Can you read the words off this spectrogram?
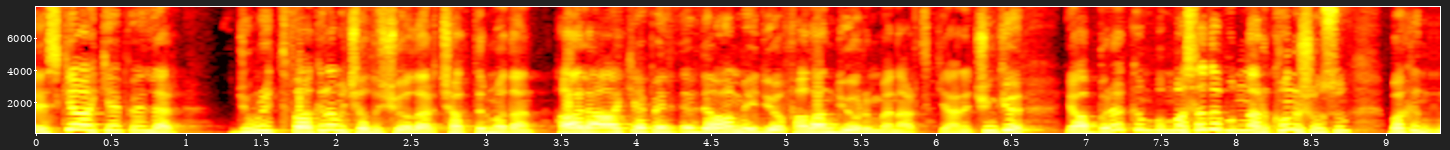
Eski AKP'liler Cumhur İttifakı'na mı çalışıyorlar çaktırmadan? Hala AKP'likleri devam mı ediyor falan diyorum ben artık yani. Çünkü ya bırakın bu masada bunlar konuşulsun. Bakın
